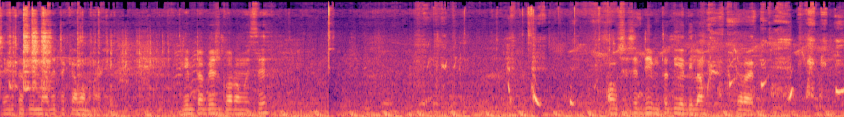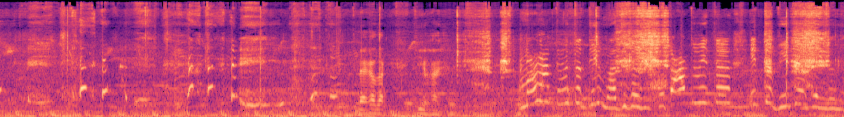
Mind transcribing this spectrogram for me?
দেখি তো ডিম ভাজিটা কেমন হয়। ডিমটা বেশ গরম হয়েছে। অবশেষে ডিমটা দিয়ে দিলাম কড়াই দেখা যাক কি হয়। মামা তুমি তো ডিম ভাজি করে তা তুমি তো একটু ভিডিও করলে না।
